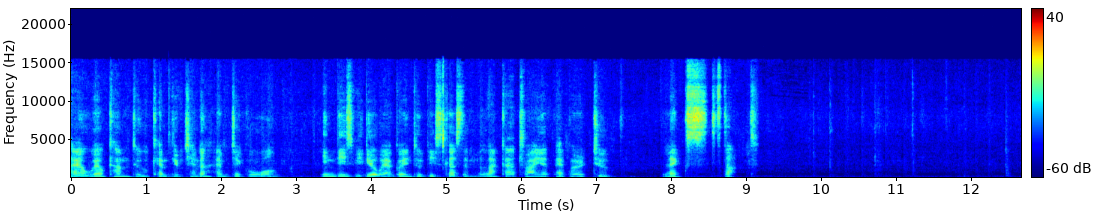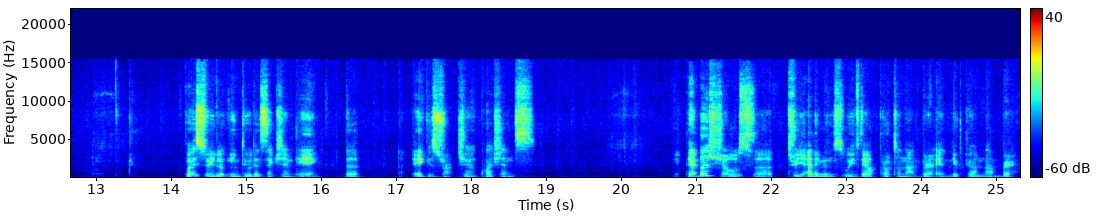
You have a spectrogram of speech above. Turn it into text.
Hi, welcome to ChemTube channel. I'm Jaco Wong. In this video, we are going to discuss the Melaka Trial Paper 2. Let's start. First, we look into the section A, the egg structure questions. The table shows uh, three elements with their proton number and nucleon number.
